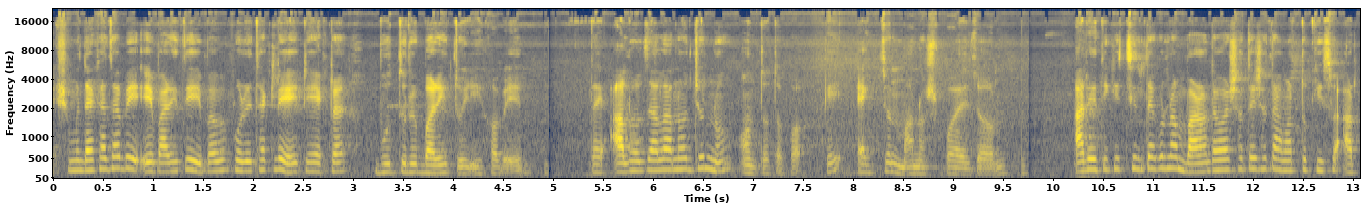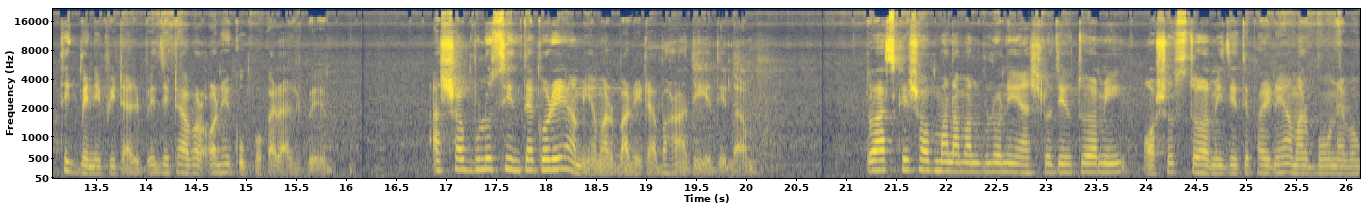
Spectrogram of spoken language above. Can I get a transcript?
একসময় দেখা যাবে এ বাড়িতে এভাবে পড়ে থাকলে এটি একটা ভুতুরে বাড়ি তৈরি হবে। তাই আলো জ্বালানোর জন্য অন্তত পক্ষে একজন মানুষ প্রয়োজন। আর এদিকে চিন্তা করলাম বাড়া দেওয়ার সাথে সাথে আমার তো কিছু আর্থিক বেনিফিট আসবে, যেটা আমার অনেক উপকার আসবে। আর সবগুলো চিন্তা করে আমি আমার বাড়িটা ভাড়া দিয়ে দিলাম। তো আজকে সব মালামালগুলো নিয়ে আসলো, যেহেতু আমি অসুস্থ, আমি যেতে পারিনি। আমার বোন এবং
